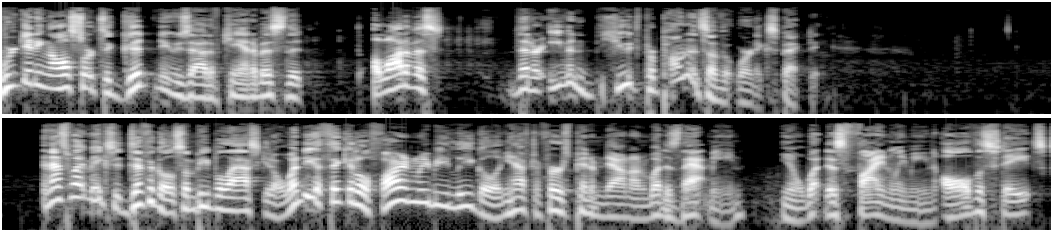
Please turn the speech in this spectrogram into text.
we're getting all sorts of good news out of cannabis that a lot of us that are even huge proponents of it weren't expecting. And that's why it makes it difficult. Some people ask, you know, when do you think it'll finally be legal? And you have to first pin them down on what does that mean? You know, what does finally mean? All the states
